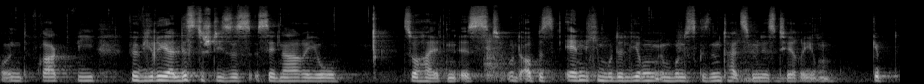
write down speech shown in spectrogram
Und fragt, wie, für wie realistisch dieses Szenario zu halten ist und ob es ähnliche Modellierungen im Bundesgesundheitsministerium gibt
